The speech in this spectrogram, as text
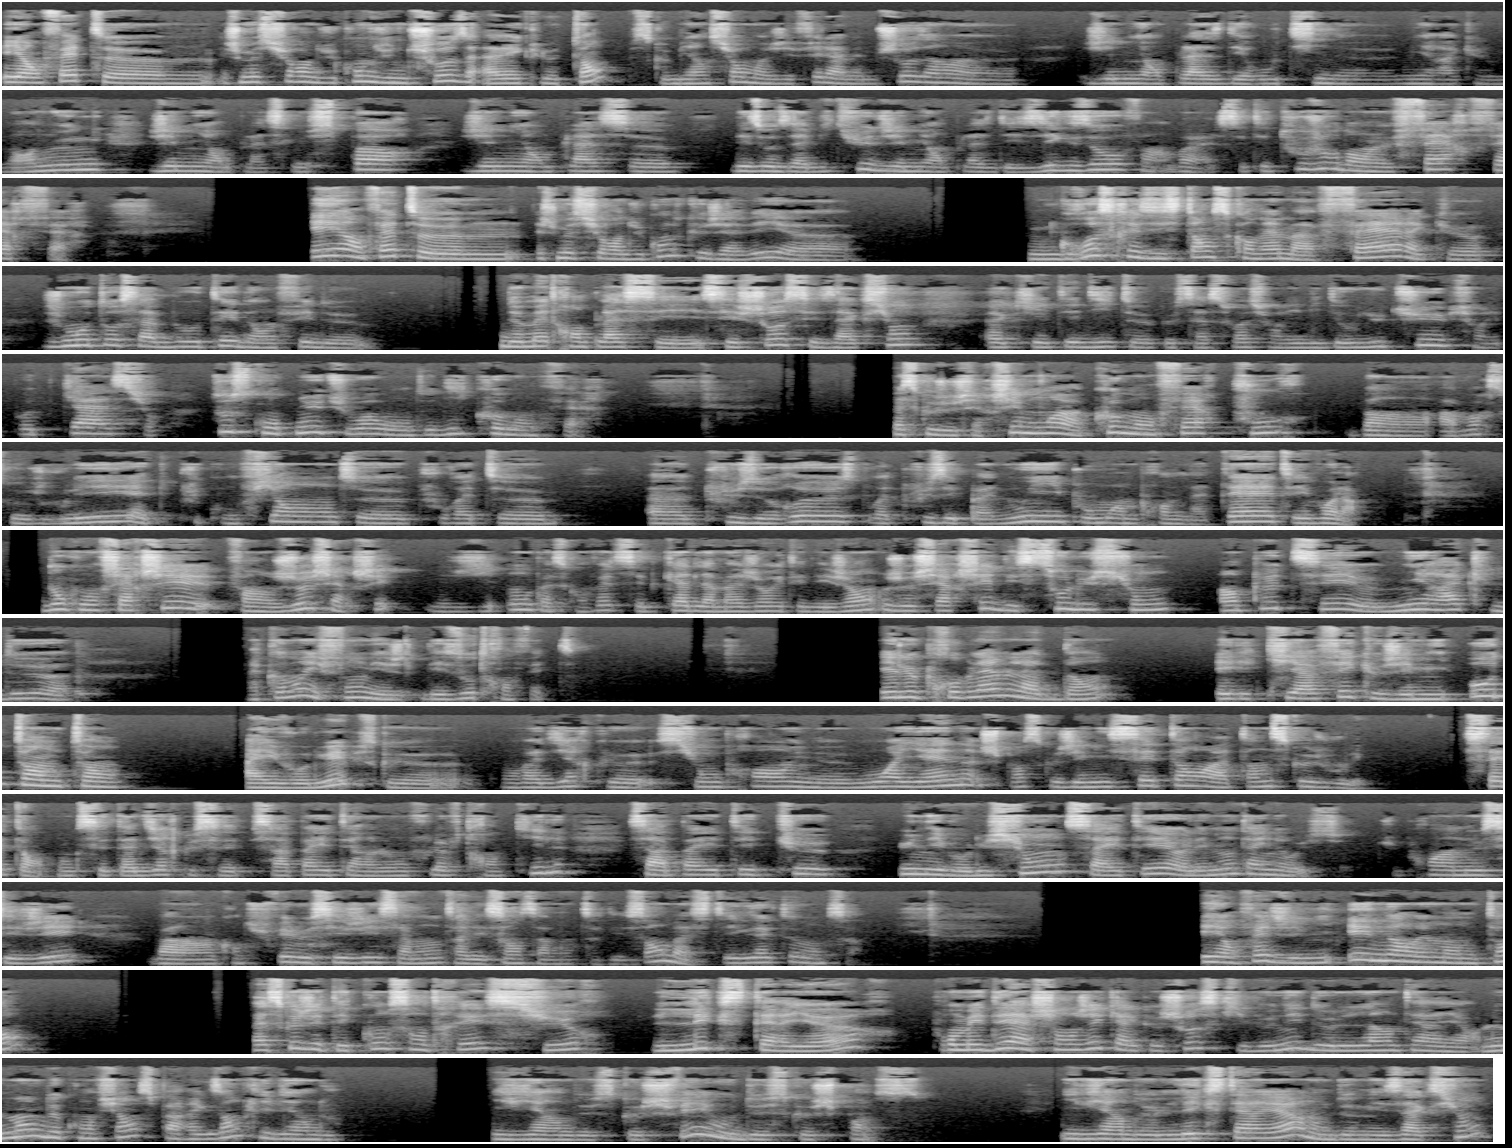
Et en fait, je me suis rendu compte d'une chose avec le temps, parce que bien sûr, moi j'ai fait la même chose. Hein, j'ai mis en place des routines Miracle Morning, j'ai mis en place le sport, j'ai mis en place des autres habitudes, j'ai mis en place des exos, enfin voilà, c'était toujours dans le faire, faire, faire. Et en fait, euh, je me suis rendu compte que j'avais euh, une grosse résistance quand même à faire et que je m'auto-sabotais dans le fait de, de mettre en place ces, choses, ces actions euh, qui étaient dites, que ça soit sur les vidéos YouTube, sur les podcasts, sur tout ce contenu, tu vois, où on te dit comment faire. Parce que je cherchais, moi, à comment faire pour ben, avoir ce que je voulais, être plus confiante, pour être euh, plus heureuse, pour être plus épanouie, pour moins me prendre la tête, et voilà. Donc on cherchait, enfin je cherchais, je dis on parce qu'en fait c'est le cas de la majorité des gens, je cherchais des solutions, un peu de ces euh, miracles de euh, bah, comment ils font les, autres en fait. Et le problème là-dedans, et qui a fait que j'ai mis autant de temps à évoluer, puisque on va dire que si on prend une moyenne, je pense que j'ai mis 7 ans à atteindre ce que je voulais. 7 ans. C'est-à-dire que ça n'a pas été un long fleuve tranquille, ça n'a pas été que une évolution, ça a été euh, les montagnes russes. Tu prends un ECG, ben, quand tu fais le CG, ça monte, ça descend, ça monte, ça descend, ben, c'était exactement ça. Et en fait, j'ai mis énormément de temps parce que j'étais concentrée sur l'extérieur pour m'aider à changer quelque chose qui venait de l'intérieur. Le manque de confiance, par exemple, il vient d'où? Il vient de ce que je fais ou de ce que je pense? Il vient de l'extérieur, donc de mes actions,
